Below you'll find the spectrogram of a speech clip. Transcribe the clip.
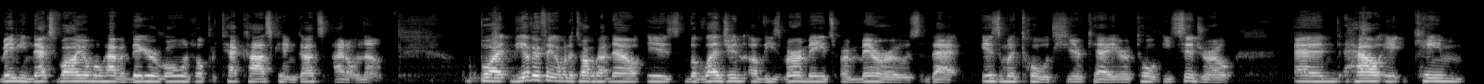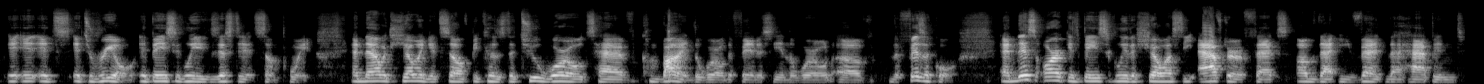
Maybe next volume he'll have a bigger role and he'll protect Casca and Guts. I don't know. But the other thing I want to talk about now is the legend of these mermaids or Merrows that Isma told Schierke or told Isidro and how it came it, it's it's real. It basically existed at some point. And now it's showing itself because the two worlds have combined the world of fantasy and the world of the physical. And this arc is basically to show us the after effects of that event that happened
